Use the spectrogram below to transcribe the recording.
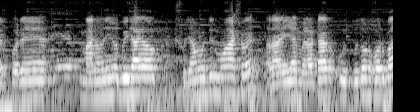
এরপরে মাননীয় বিধায়ক সুজামুদ্দিন মহাশয়, তারা ইয়া মেলাটার উদ্বোধন করবা।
